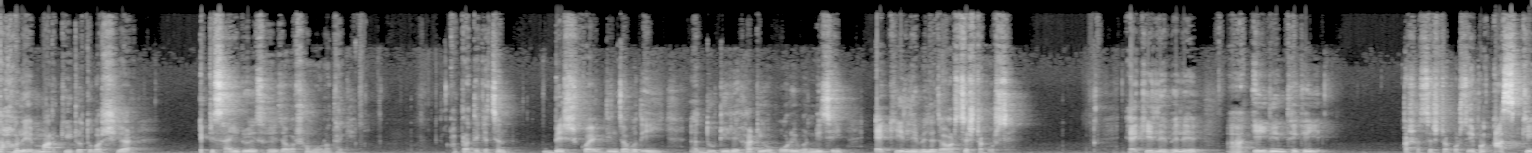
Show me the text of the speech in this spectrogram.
তাহলে মার্কেট অথবা শেয়ার একটি সাইডওয়েজ হয়ে যাওয়ার সম্ভাবনা থাকে। আপনারা দেখেছেন, বেশ কয়েকদিন যাবৎ এই দুটি রেখাটি ওপর এবং নিচেই একই লেভেলে যাওয়ার চেষ্টা করছে। একই লেভেলে এই দিন থেকেই আসার চেষ্টা করছে। এবং আজকে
